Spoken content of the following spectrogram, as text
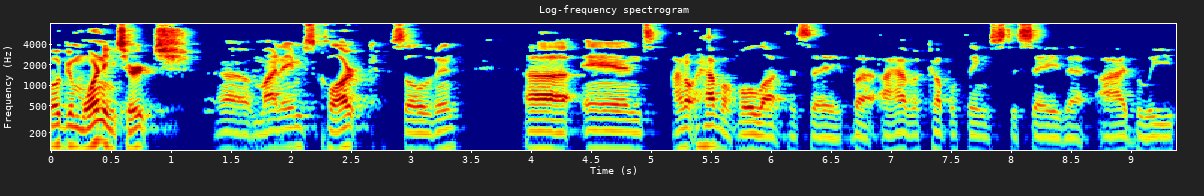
Well, good morning, church. Uh, my name's Clark Sullivan, uh, and I don't have a whole lot to say, but I have a couple things to say that I believe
